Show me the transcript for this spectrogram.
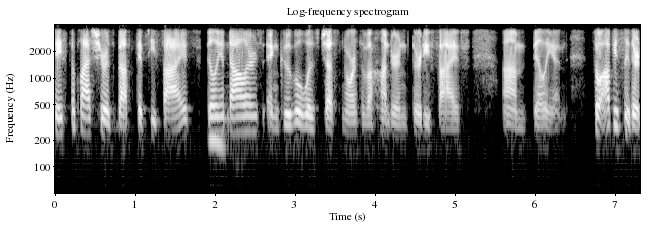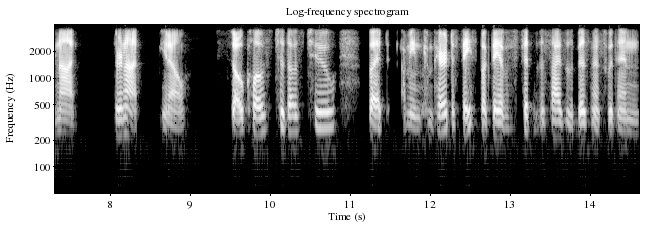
Facebook last year was about $55 billion, and Google was just north of 135 um, billion. So obviously they're not, they're not, you know, so close to those two. But I mean, compared to Facebook, they have a fifth the size of the business within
